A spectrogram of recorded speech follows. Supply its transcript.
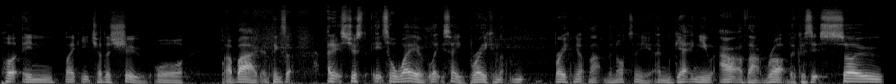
put in like each other's shoe or a bag and things like. And it's just it's a way of like you say breaking up, breaking up that monotony and getting you out of that rut because it's so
